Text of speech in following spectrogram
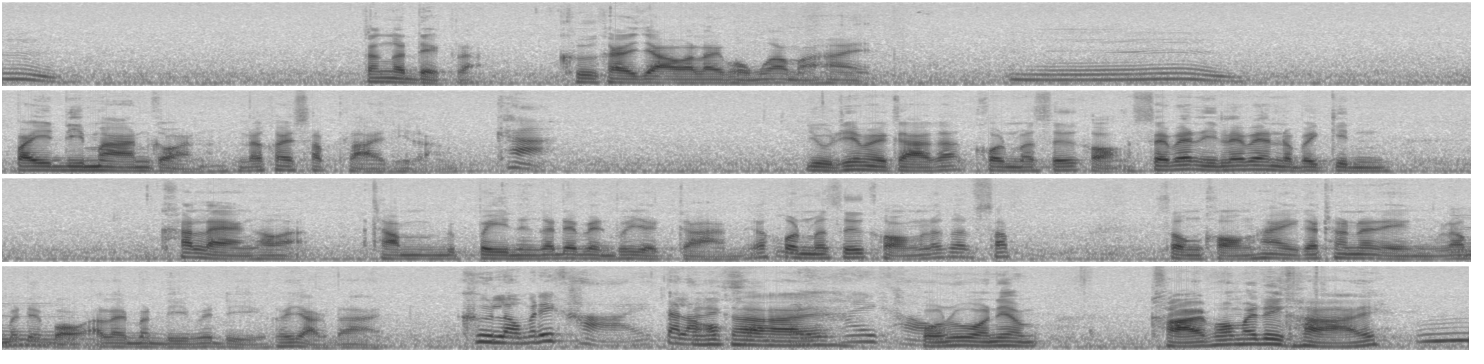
อืม ตั้งแต่เด็กละคือใครจะเอาอะไรผมก็เอามาให้ อืม ไปดีมานก่อน แล้วค่อยซัพพลายทีหลัง ค่ะ อยู่ที่อเมริกาก็คนมาซื้อของเซเว่นอีเลฟเว่นเราไปกินค่าแรงเขาอะทำปีหนึ่งก็ได้เป็นผู้จัดการ ก็คนมาซื้อของแล้วก็ซับส่งของให้ก็เท่านั้นเอง เราไม่ได้บอกอะไรมันดีไม่ดีเขาอยากได้คือเราไม่ได้ขายแต่เราไม่เอาได้ของขาไปยให้เขาผมรู้ว่าเนี่ยขายเพราะไม่ได้ขาย อืม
